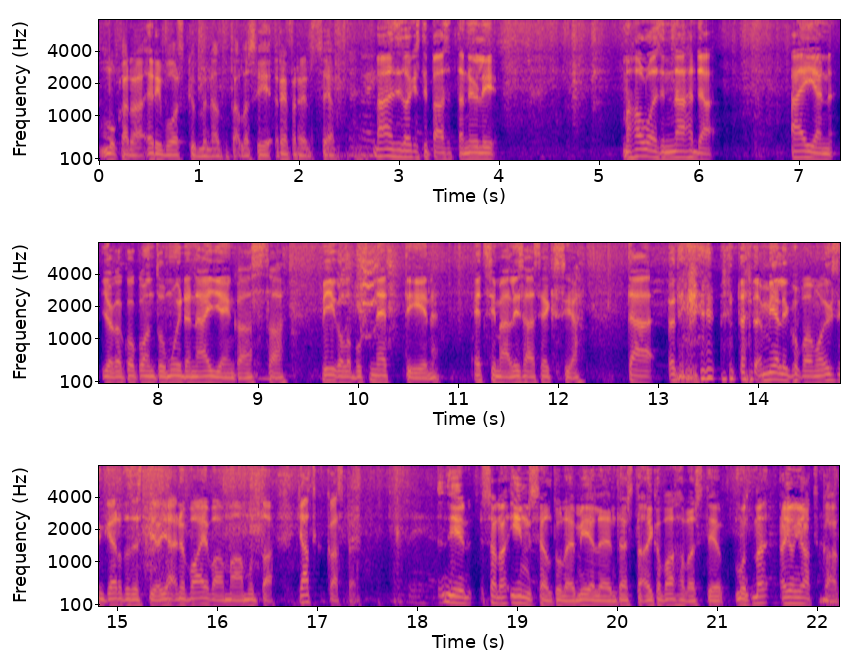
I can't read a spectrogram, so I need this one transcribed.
mukana eri vuosikymmeneltä tällaisia referenssejä. Mä en siis oikeasti pääse tän yli. Mä haluaisin nähdä äijän, joka kokoontuu muiden äijien kanssa viikonlopuksi nettiin etsimään lisää seksiä. Tää jotenkin, tätä mielikuvaa mä yksinkertaisesti jo jäänyt vaivaamaan, mutta jatka Kasper. Niin, sana incel tulee mieleen tästä aika vahvasti, mutta mä aion jatkaa.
